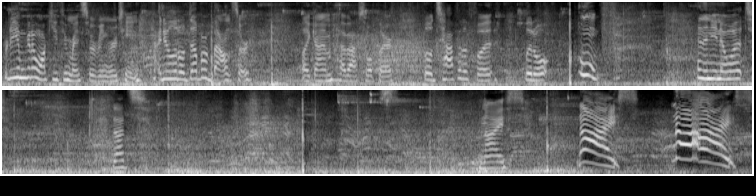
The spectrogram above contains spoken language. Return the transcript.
Rudy, I'm gonna walk you through my serving routine. I do a little double bouncer, like I'm a basketball player. Little tap of the foot, little oomph. And then you know what? That's nice. Nice! Nice!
